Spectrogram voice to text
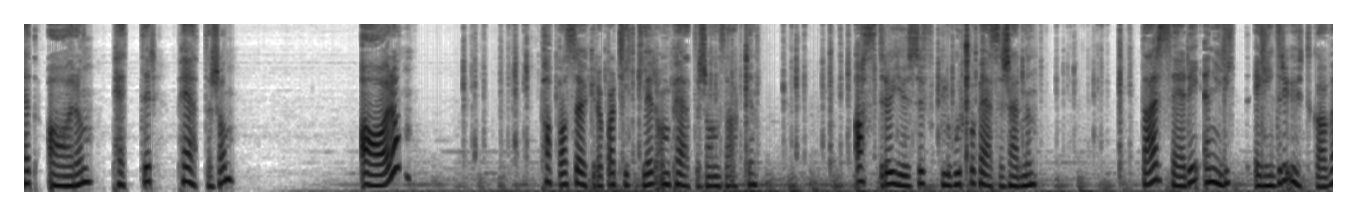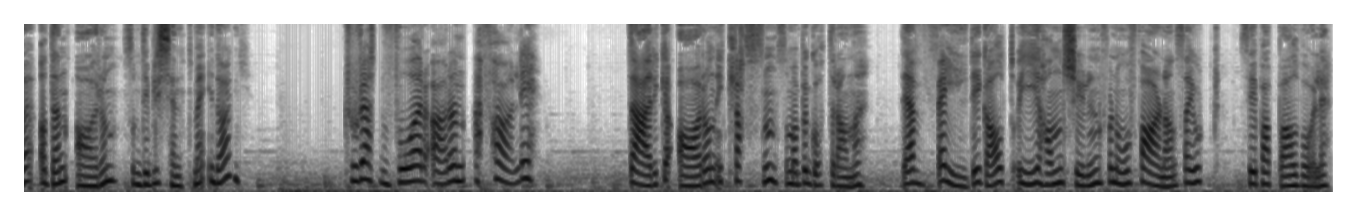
het Aron Petter Peterson. Aron? Pappa søker opp artikler om Peterson-saken. Astrid og Yusuf glor på PC-skjermen. Der ser de en litt eldre utgave av den Aron som de blir kjent med i dag. Tror du at vår Aron er farlig? Det er ikke Aron i klassen som har begått ranet. Det er veldig galt å gi han skylden for noe faren hans har gjort, sier pappa alvorlig.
